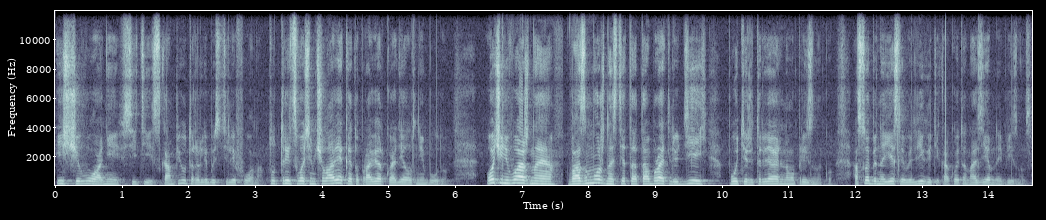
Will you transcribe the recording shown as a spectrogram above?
из чего они в сети, с компьютера либо с телефона. Тут 38 человек, эту проверку я делать не буду. Очень важная возможность – это отобрать людей по территориальному признаку, особенно если вы двигаете какой-то наземный бизнес.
